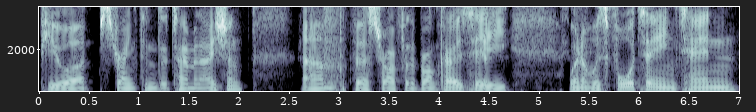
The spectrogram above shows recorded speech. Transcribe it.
pure strength and determination. Um, the first try for the Broncos. He when it was 14-10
